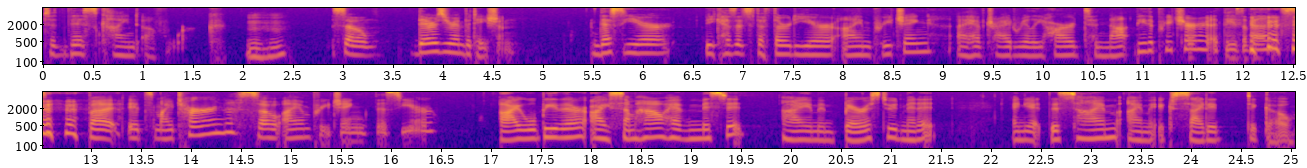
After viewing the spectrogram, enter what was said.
to this kind of work. Mm-hmm. So there's your invitation. This year, because it's the third year I'm preaching, I have tried really hard to not be the preacher at these events, but it's my turn, so I am preaching this year. I will be there. I somehow have missed it. I am embarrassed to admit it. And yet this time I'm excited to go.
